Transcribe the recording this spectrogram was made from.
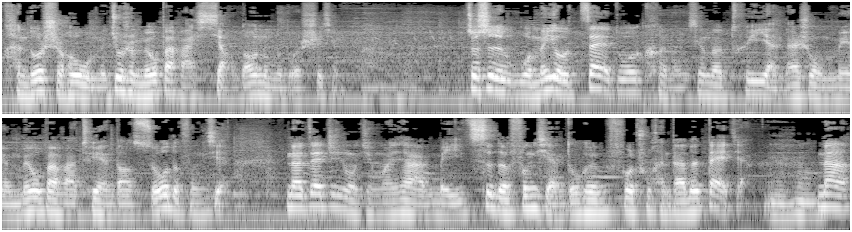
很多时候我们就是没有办法想到那么多事情。就是我们有再多可能性的推演，但是我们也没有办法推演到所有的风险。那在这种情况下，每一次的风险都会付出很大的代价。嗯哼，那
